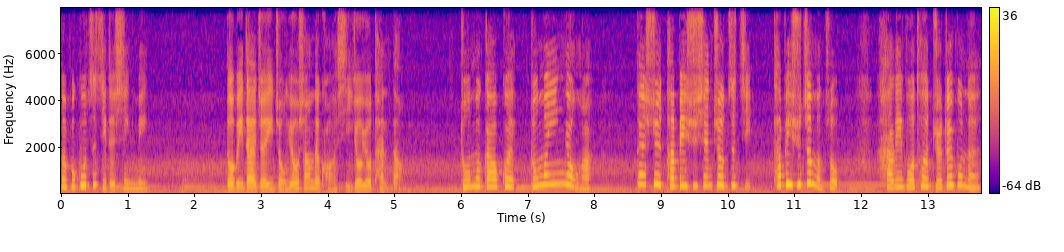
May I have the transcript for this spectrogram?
而不顾自己的性命。多比带着一种忧伤的狂喜，悠悠叹道。多么高贵，多么英勇啊！但是他必须先救自己，他必须这么做。哈利波特绝对不能。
